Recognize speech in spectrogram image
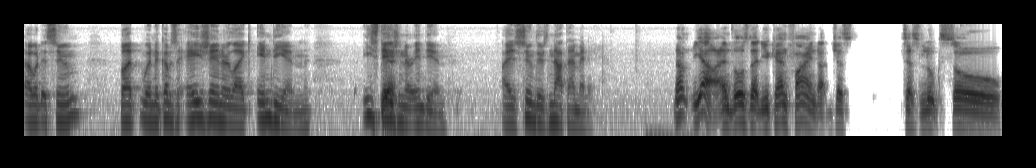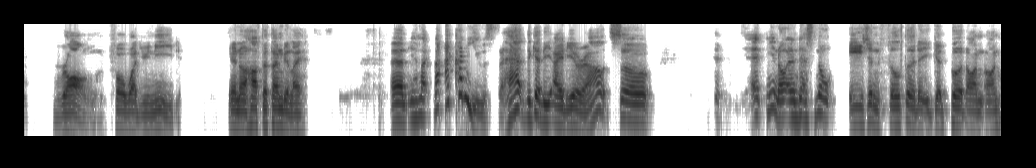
I would assume but when it comes to Asian or like Indian, East yeah. Asian or Indian, I assume there's not that many. No, yeah, and those that you can find just just look so wrong for what you need. You know, half the time they're like, and you're like, I can't use that to get the idea out. So, Eh, you know, and there's no Asian filter that you could put on on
